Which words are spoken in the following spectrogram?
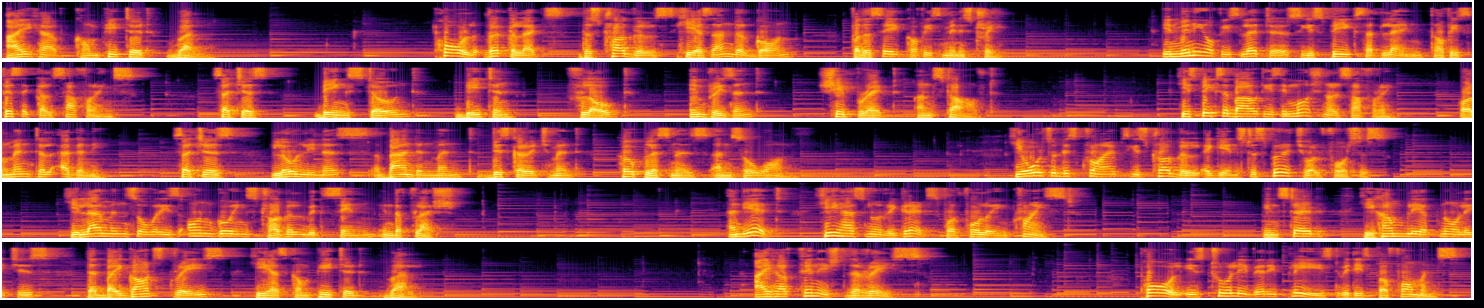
I have competed well. Paul recollects the struggles he has undergone for the sake of his ministry. In many of his letters, he speaks at length of his physical sufferings, such as being stoned, beaten, flogged, imprisoned, shipwrecked, and starved. He speaks about his emotional suffering or mental agony, such as loneliness, abandonment, discouragement, hopelessness, and so on. He also describes his struggle against spiritual forces. He laments over his ongoing struggle with sin in the flesh. And yet, he has no regrets for following Christ. Instead, he humbly acknowledges that by God's grace he has competed well. I have finished the race. Paul is truly very pleased with his performance.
